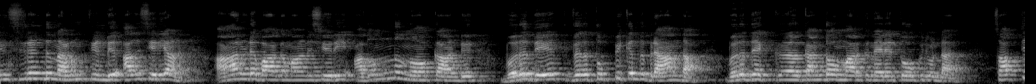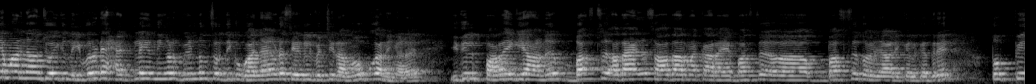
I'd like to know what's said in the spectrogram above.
ഇൻസിഡന്റ് നടന്നിട്ടുണ്ട് അത് ശരിയാണ്. ആരുടെ ഭാഗമാണ് ശരി? അതൊന്നും നോക്കാണ്ട് വെറുതെ തൊപ്പിക്കുന്ന ഭ്രാന്ത? വെറുതെ കണ്ടോന്മാർക്ക് നേരെ തോക്ക് ചൂണ്ടാൻ. സത്യമാണ് ഞാൻ ചോദിക്കുന്നത്. ഇവരുടെ ഹെഡ്ലൈൻ നിങ്ങൾ വീണ്ടും ശ്രദ്ധിക്കുക. ഞാൻ ഇവിടെ സൈഡിൽ വെച്ചിടാം. നോക്കുക നിങ്ങൾ. ഇതിൽ പറയുകയാണ് ബസ് അതായത് സാധാരണക്കാരായ ബസ് ബസ് തൊഴിലാളികൾക്കെതിരെ തൊപ്പി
